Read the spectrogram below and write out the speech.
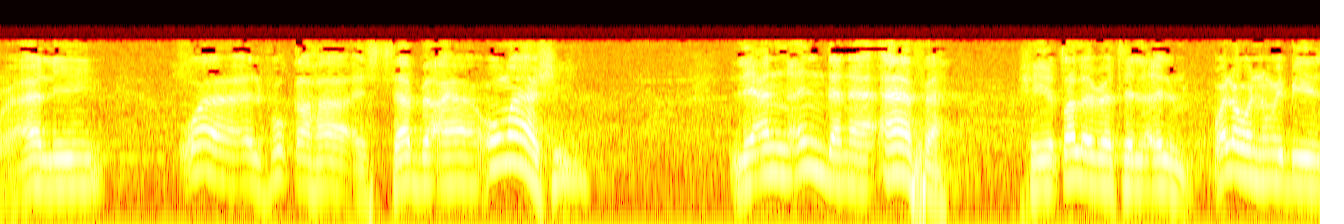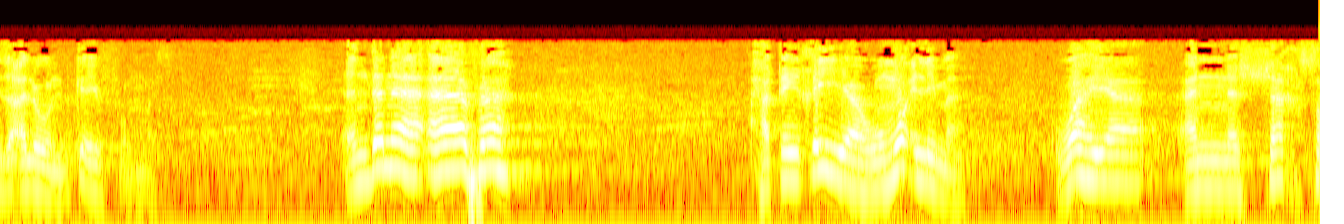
وعلي والفقهاء السبعة وماشي. لأن عندنا آفة في طلبة العلم ولو أنهم بيزعلون كيف هم؟ عندنا آفة حقيقية ومؤلمة وهي أن الشخص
